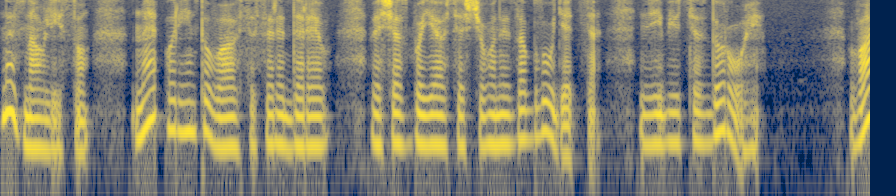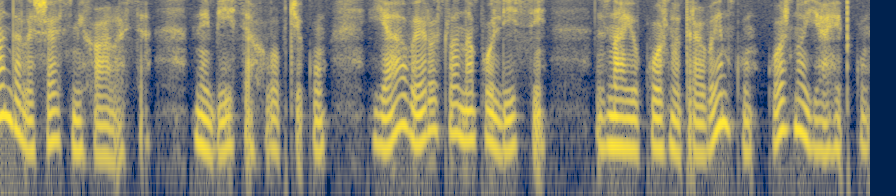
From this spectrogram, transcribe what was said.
не знав лісу, не орієнтувався серед дерев, весь час боявся, що вони заблудяться, зіб'ються з дороги. Ванда лише всміхалася. Не бійся, хлопчику, я виросла на полісі, знаю кожну травинку, кожну ягідку.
